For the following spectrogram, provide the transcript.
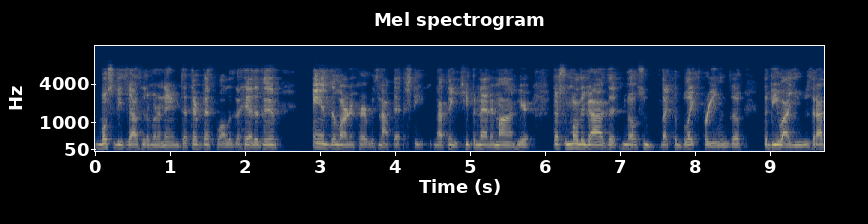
most of these guys that I'm going to name, that their best ball is ahead of them and the learning curve is not that steep. And I think keeping that in mind here, there's some other guys that, you know, some like the Blake Freelands of the BYUs that I,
